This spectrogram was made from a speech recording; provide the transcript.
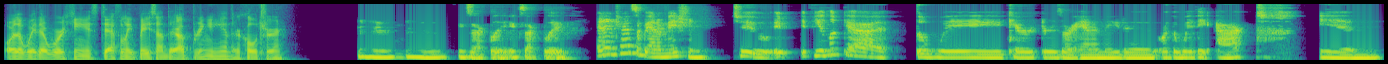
or the way they're working is definitely based on their upbringing and their culture hmm hmm Exactly, exactly. And in terms of animation too, if if you look at the way characters are animated or the way they act in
